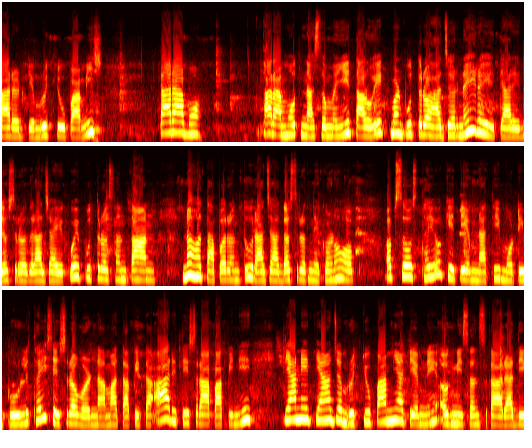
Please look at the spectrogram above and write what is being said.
કારણ કે મૃત્યુ પામીશ. તારા તારા મોતના સમયે તારો એક પણ પુત્ર હાજર નહીં રહે ત્યારે દશરથ રાજાએ કોઈ પુત્ર સંતાન ન હતા, પરંતુ રાજા દશરથને ઘણો અફસોસ થયો કે તેમનાથી મોટી ભૂલ થઈ છે. શ્રવણના માતા પિતા આ રીતે શ્રાપ આપીને ત્યાંને ત્યાં જ મૃત્યુ પામ્યા. તેમને અગ્નિ સંસ્કાર આદિ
